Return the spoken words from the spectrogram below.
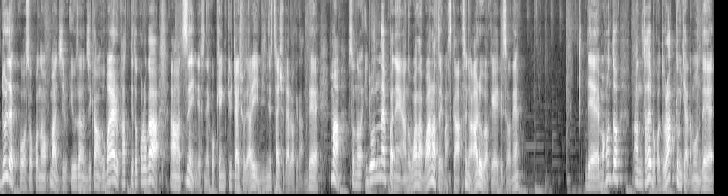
どれだけこうそこの、まあ、ユーザーの時間を奪えるかっていうところがあ常にですねこう研究対象でありビジネス対象であるわけなんで、まあ、そのいろんなやっぱねあの罠罠といいますかそういうのがあるわけですよね。で、まあ、本当あの例えばこうドラッグみたいなもんで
